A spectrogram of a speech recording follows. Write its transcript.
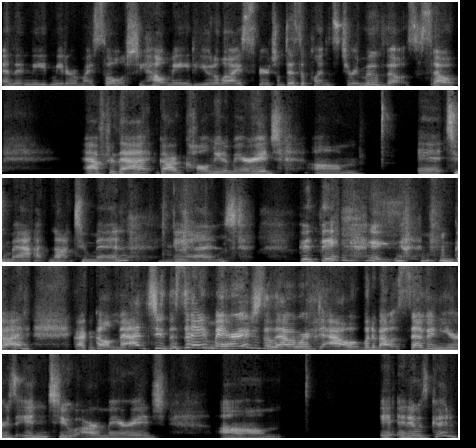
and the need meter of my soul. She helped me to utilize spiritual disciplines to remove those. So after that, God called me to marriage um, and to Matt, not to men. and good thing God God called Matt to the same marriage, so that worked out. But about seven years into our marriage, um, it, and it was good,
